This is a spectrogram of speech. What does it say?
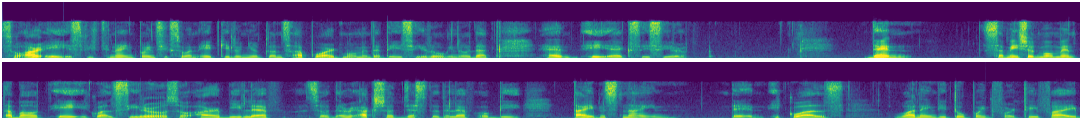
so RA is 59.618 kilonewtons upward, moment at A is 0, we know that, and AX is 0. Then summation moment about A equals 0, so RB left, so the reaction just to the left of B, times 9, then equals 192.435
